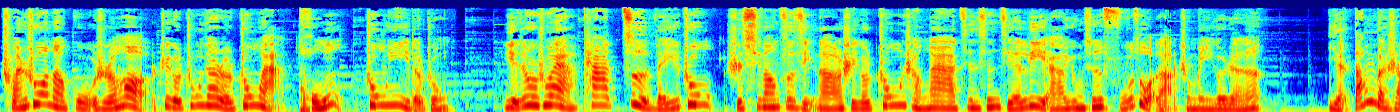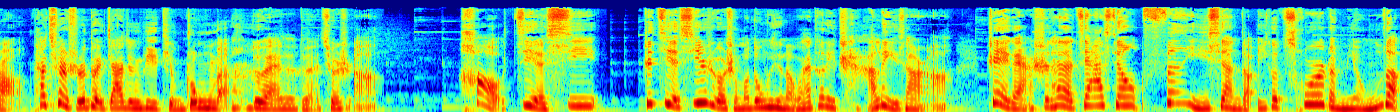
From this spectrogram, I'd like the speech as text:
传说呢，古时候这个中间的忠啊，同忠义的忠，也就是说呀，他字为忠，是希望自己呢是一个忠诚啊、尽心竭力啊、用心辅佐的这么一个人。也当得上，他确实对嘉靖帝挺忠的。对对对，确实啊。号介熙，这介西是个什么东西呢？我还特地查了一下啊，这个呀是他的家乡分宜县的一个村儿的名字，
